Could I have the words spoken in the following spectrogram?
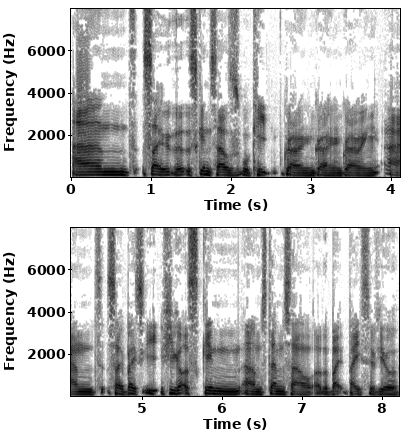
And so the, the skin cells will keep growing and growing and growing. And so basically, if you've got a skin um, stem cell at the ba- base of your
